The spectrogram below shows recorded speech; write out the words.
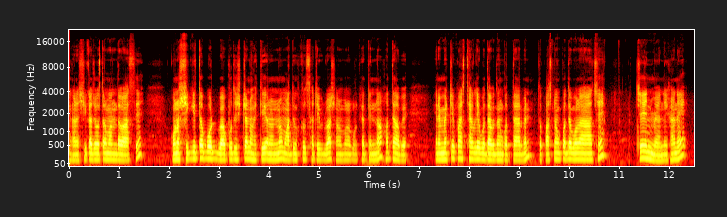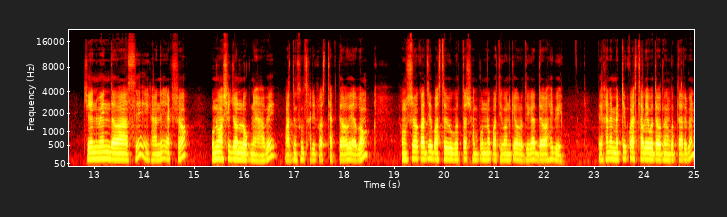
এখানে শিক্ষা জগতের মান দেওয়া আছে। কোনো স্বীকৃত বোর্ড বা প্রতিষ্ঠান হইতে অন্যান্য মাধ্যমিক স্কুল সার্টিফিকেট বা সমাপন পরীক্ষা উত্তীর্ণ হতে হবে। এখানে মেট্রিক পাস থাকলে পদে আবেদন করতে পারবেন। তো পাঁচ নম্বর পদে বলা আছে চেইনম্যান এখানে চেইনম্যান দেওয়া আছে। এখানে একশো উনআশি জন লোক নেওয়া হবে। মাধ্যমিক স্কুল সার্টিফিকেট পাস থাকতে হবে এবং সংশ্লিষ্ট কাজে বাস্তবিকতা সম্পূর্ণ প্রার্থীগণকে অধিকার দেওয়া হবে। এখানে মেট্রিক পাস থাকলে পদে আবেদন করতে পারবেন।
